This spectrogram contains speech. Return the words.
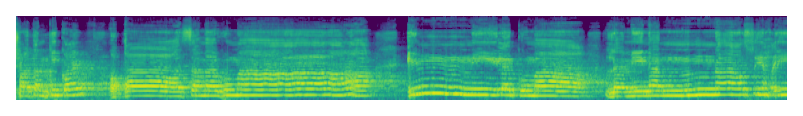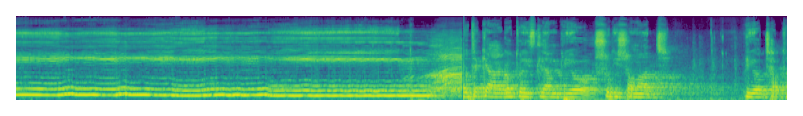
শয়তান কি কয়? অকাসামাহুমা, ইন্নী লাকুমা লামিনান নাসিহিন থেকে ইসলাম প্রিয় সুদী সমাজ, প্রিয় ছাত্র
